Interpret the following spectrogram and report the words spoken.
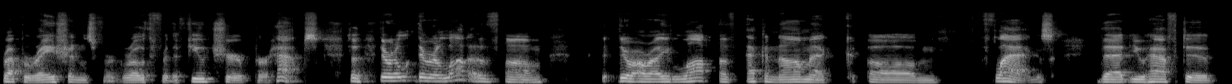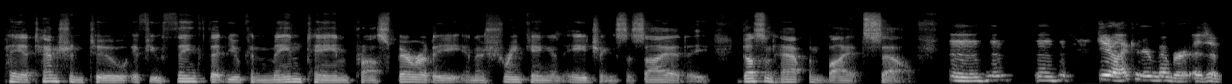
preparations for growth for the future, perhaps. So there are there are a lot of um, there are a lot of economic um, flags that you have to pay attention to if you think that you can maintain prosperity in a shrinking and aging society. It doesn't happen by itself. Mm-hmm, mm-hmm. You know, I can remember as a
